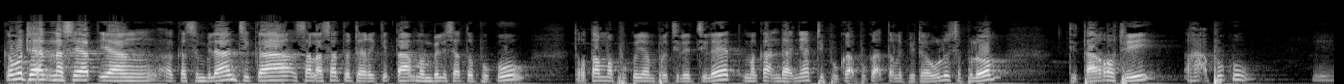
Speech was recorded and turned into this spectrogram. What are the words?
Kemudian nasihat yang kesembilan jika salah satu dari kita membeli satu buku, terutama buku yang berjilid-jilid, maka hendaknya dibuka-buka terlebih dahulu sebelum ditaruh di rak buku. Iya.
